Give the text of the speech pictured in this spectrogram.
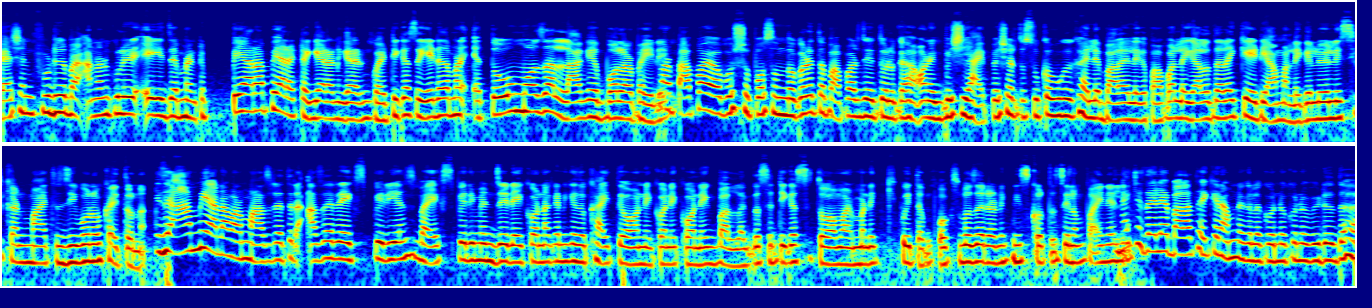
প্যাশন ফ্রুটের বা আনারকুলের এই যে মানে একটা পেয়ারা পেয়ারা একটা গ্যারান গ্যারান কয় ঠিক আছে? এটা আমার এত মজা লাগে বলার বাইরে। আমার পাপাই অবশ্য পছন্দ করে, তো পাপার যেহেতু অনেক বেশি হাই প্রেশার তো সুকা মুখে খাইলে বালাই লাগে। পাপার লাগে আলাদা লাগে এটি আমার লেগে লয়ে লিসি কারণ মা তো জীবনও খাইতো না। এই যে আমি আর আমার মাঝ রাতের আজারের এক্সপিরিয়েন্স বা এক্সপেরিমেন্ট যেটাই না কেন কিন্তু খাইতে অনেক অনেক অনেক ভালো লাগতেছে, ঠিক আছে? তো আমার মানে কি কইতাম, কক্সবাজারে অনেক মিস করতেছিলাম ফাইনালি আচ্ছা তাইলে বালা থেকে আমরা গেলে কোনো কোনো ভিডিও দেখা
